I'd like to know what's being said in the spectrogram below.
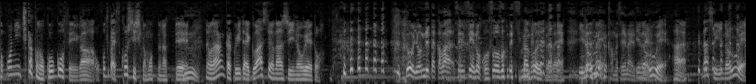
そこに近くの高校生がお小遣い少ししか持ってなくて、うんでもなんか食いたい、食わしてよ、ナンシーの上と。どう呼んでたかは先生のご想像ですよね。まあそうですよね 井上かもしれないですね。上、はい。ナンシーの上。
